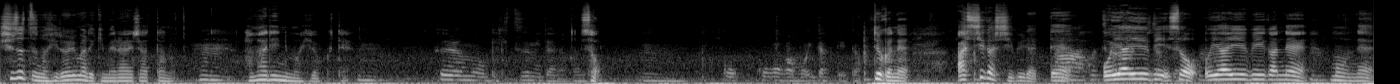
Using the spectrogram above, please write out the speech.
手術の日取りまで決められちゃったの、うん、あまりにも広くて、うん、それはもう激痛みたいな感じ？そう、うん、こここがもう痛くて痛くて。っていうかね足がしびれて親指そう、親指がね、もうね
